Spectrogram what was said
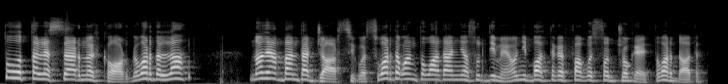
tutto all'esterno del cordo, guarda là. Non è avvantaggiarsi questo, guarda quanto guadagna su di me ogni volta che fa questo giochetto, guardate.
